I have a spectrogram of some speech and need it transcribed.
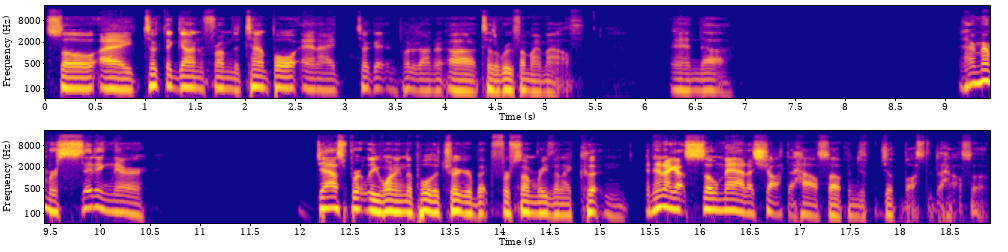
So I took the gun from the temple and I took it and put it on uh, to the roof of my mouth. And uh, and I remember sitting there desperately wanting to pull the trigger, but for some reason I couldn't. And then I got so mad I shot the house up and just, just busted the house up.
